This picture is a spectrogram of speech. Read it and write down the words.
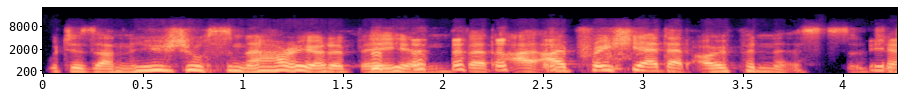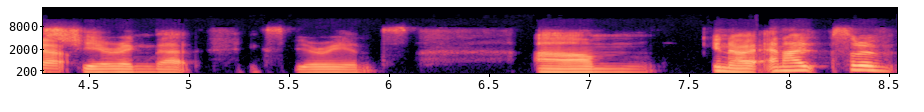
which is an unusual scenario to be in, but I, I appreciate that openness of just yeah. sharing that experience. Um, you know, and I sort of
